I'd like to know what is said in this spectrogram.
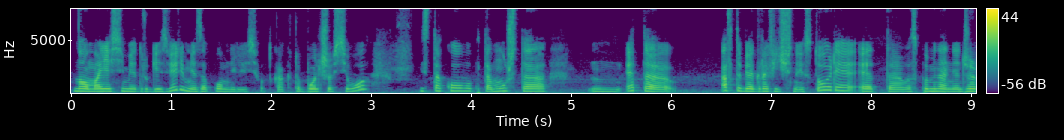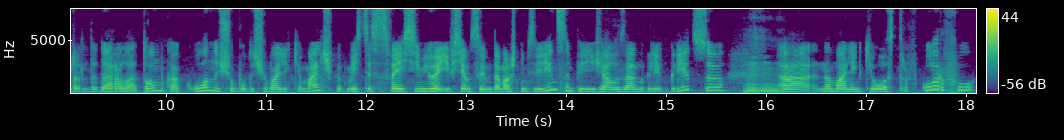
но «Моя семья и другие звери» мне запомнились вот как-то больше всего из такого, потому что это автобиографичная история, это воспоминания Джеральда Даррелла о том, как он, еще будучи маленьким мальчиком, вместе со своей семьей и всем своим домашним зверинцем переезжал из Англии в Грецию mm-hmm. а, на маленький остров Корфу,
